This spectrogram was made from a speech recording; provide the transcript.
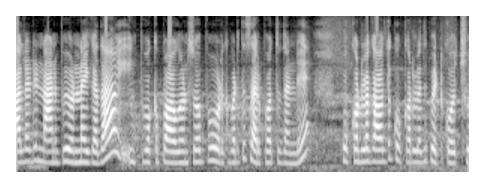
ఆల్రెడీ నానిపోయి ఉన్నాయి కదా ఒక పావుగంట సోపు ఉడకబెడితే సరిపోతుందండి. కుక్కర్లో కావాలంటే కుక్కర్లో అయితే పెట్టుకోవచ్చు.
